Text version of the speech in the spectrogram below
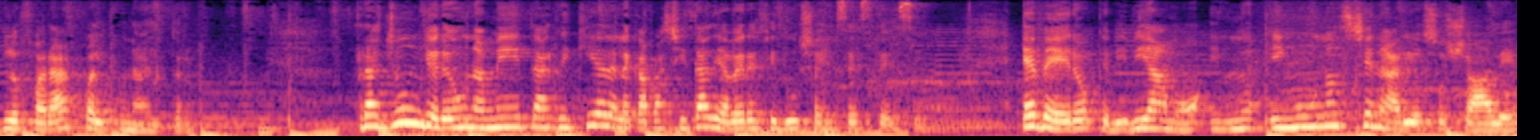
lo farà qualcun altro. Raggiungere una meta richiede la capacità di avere fiducia in se stessi. È vero che viviamo in, uno scenario sociale,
